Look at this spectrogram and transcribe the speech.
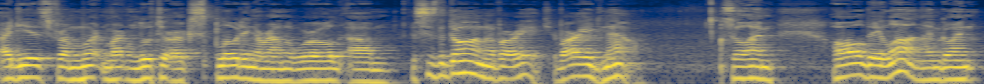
ideas from Martin, Luther are exploding around the world. Um, this is the dawn of our age, of our age now. So I'm all day long, I'm going,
